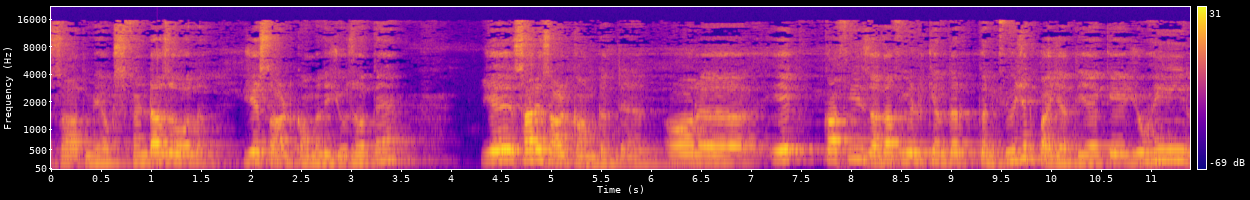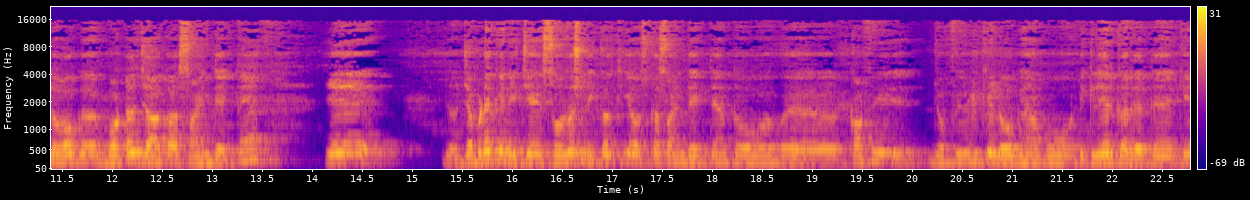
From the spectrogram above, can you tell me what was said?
साथ में ऑक्सफेंडाजोल, ये साल्ट कॉमनली यूज़ होते हैं। ये सारे साल्ट काम करते हैं और एक काफ़ी ज़्यादा फ़ील्ड के अंदर कन्फ्यूज़न पाई जाती है कि यूँ ही लोग बॉटल जा का साइन देखते हैं। ये जो जबड़े के नीचे सोजश निकलती है, उसका साइन देखते हैं तो काफ़ी जो फ़ील्ड के लोग हैं वो डिक्लेयर कर देते हैं कि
